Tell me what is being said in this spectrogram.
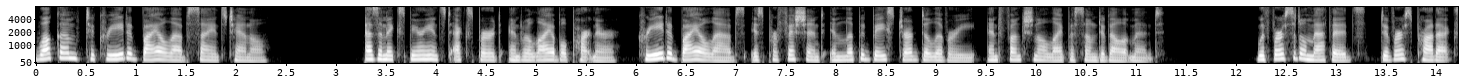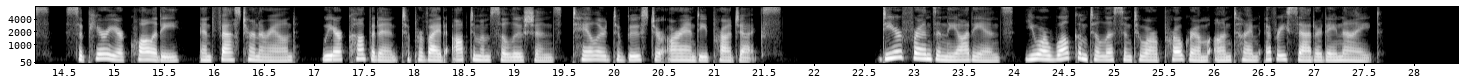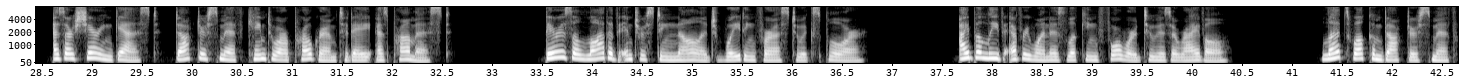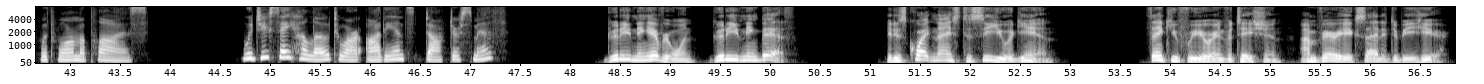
Welcome to Creative Biolab's Science Channel. As an experienced expert and reliable partner, Creative Biolabs is proficient in lipid based drug delivery and functional liposome development. With versatile methods, diverse products, superior quality, and fast turnaround, we are confident to provide optimum solutions tailored to boost your R&D projects. Dear friends in the audience, you are welcome to listen to our program on time every Saturday night. As our sharing guest, Dr. Smith came to our program today as promised. There is a lot of interesting knowledge waiting for us to explore. I believe everyone is looking forward to his arrival. Let's welcome Dr. Smith with warm applause. Would you say hello to our audience, Dr. Smith? Good evening, everyone. Good evening, Beth. It is quite nice to see you again. Thank you for your invitation. I'm very excited to be here.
